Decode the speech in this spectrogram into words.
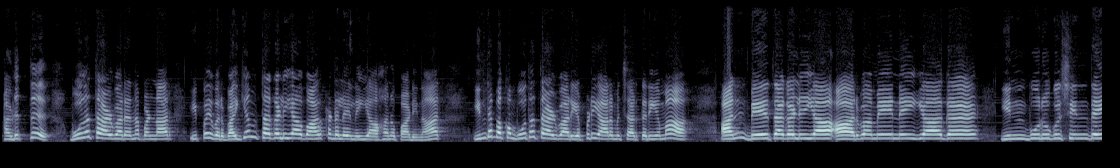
அடுத்து பூதத்தாழ்வார் என்ன பண்ணார்? இப்ப இவர் வையம் தகழியா வார்க்கடலை நெய்யாகனு பாடினார். இந்த பக்கம் பூதத்தாழ்வார் எப்படி ஆரம்பிச்சார் தெரியுமா? அன்பே தகழியா ஆர்வமே நெய்யாக இன்புருகு சிந்தை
